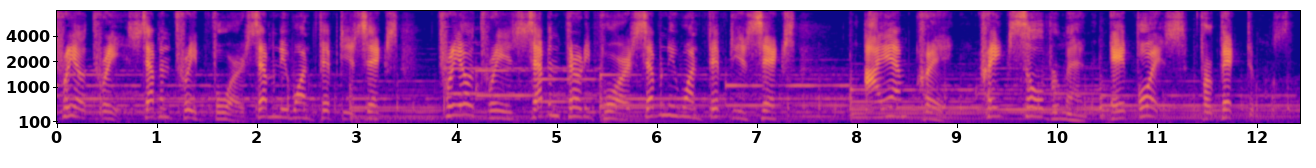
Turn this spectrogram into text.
303 734 7156. 303 734 7156. I am Craig, Craig Silverman, a voice for victims.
